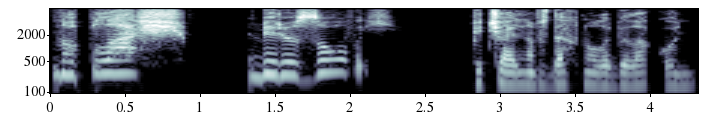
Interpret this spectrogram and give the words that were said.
«Но плащ бирюзовый», — печально вздохнула Белоконь.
